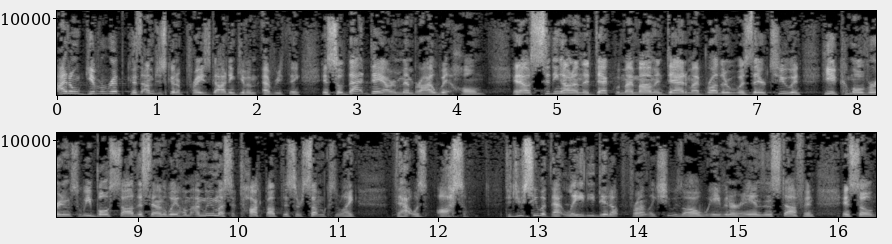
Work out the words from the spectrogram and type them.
I don't give a rip because I'm just going to praise God and give him everything. And so that day, I remember I went home and I was sitting out on the deck with my mom and dad, and my brother was there too, and he had come over, and so we both saw this. And on the way home, I mean, we must have talked about this or something because we're like, that was awesome. Did you see what that lady did up front? Like she was all waving her hands and stuff. And, and so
